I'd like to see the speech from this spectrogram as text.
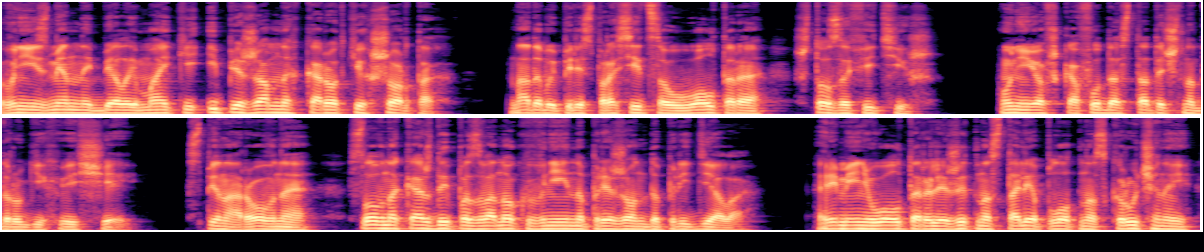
В неизменной белой майке и пижамных коротких шортах. Надо бы переспроситься у Уолтера, что за фетиш. У нее в шкафу достаточно других вещей. Спина ровная, словно каждый позвонок в ней напряжен до предела. Ремень Уолтера лежит на столе плотно скрученный,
